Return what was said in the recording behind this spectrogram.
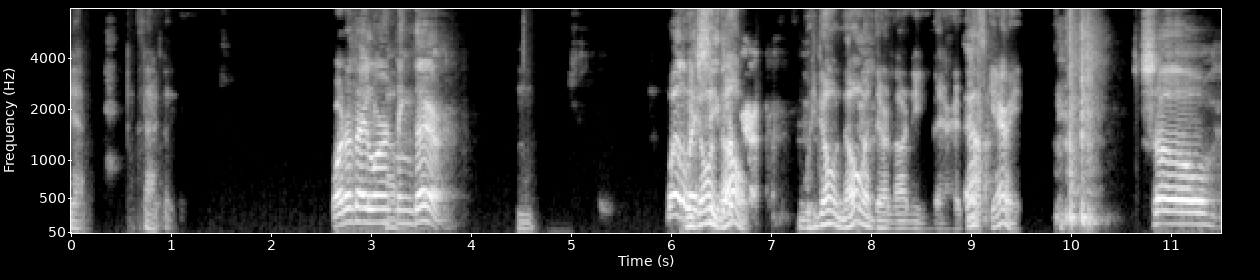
Yeah, exactly. What are they learning oh. there? Hmm. Well, we don't know. We don't know what they're learning there. That's yeah. scary. So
